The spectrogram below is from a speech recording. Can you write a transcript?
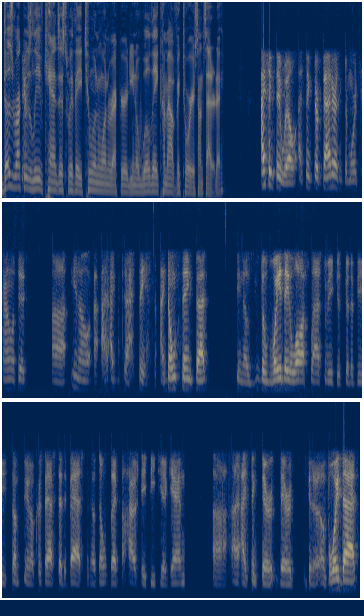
Does Rutgers leave Kansas with a two and one record? You know, will they come out victorious on Saturday? I think they will. I think they're better. I think they're more talented. Uh, you know, I, I, they, I don't think that you know the way they lost last week is going to be some. You know, Chris Ash said it best. You know, don't let Ohio State beat you again. Uh, I, I think they're they're going to avoid that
